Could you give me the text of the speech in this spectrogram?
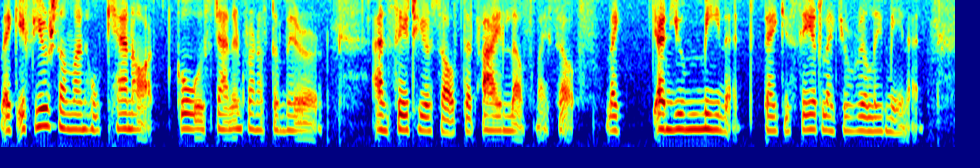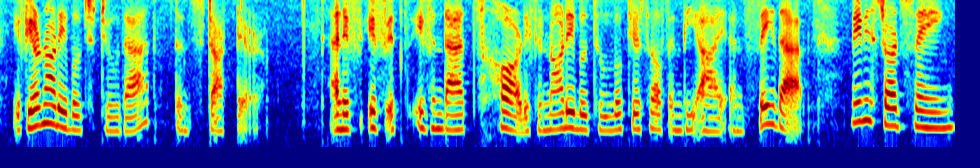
like if you're someone who cannot go stand in front of the mirror and say to yourself that i love myself like and you mean it like you say it like you really mean it. If you're not able to do that then start there. And if if it even that's hard if you're not able to look yourself in the eye and say that maybe start saying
